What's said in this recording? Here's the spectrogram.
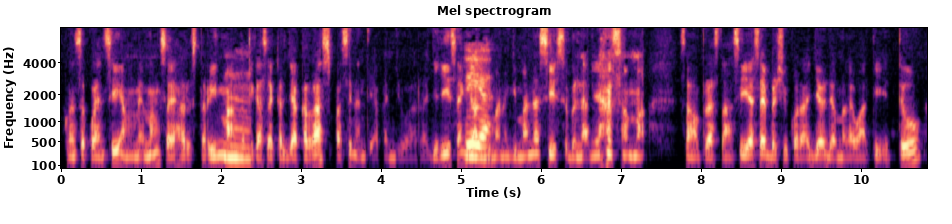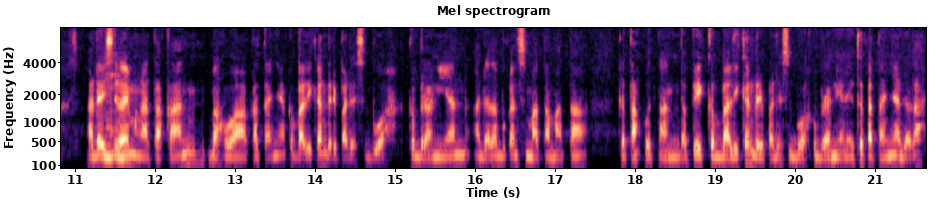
konsekuensi yang memang saya harus terima. Hmm. ketika saya kerja keras pasti nanti akan juara. Jadi saya nggak iya. gimana gimana sih sebenarnya sama sama prestasi. Ya saya bersyukur aja udah melewati itu. Ada istilah yang mengatakan bahwa katanya kebalikan daripada sebuah keberanian adalah bukan semata-mata ketakutan tapi kebalikan daripada sebuah keberanian itu katanya adalah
